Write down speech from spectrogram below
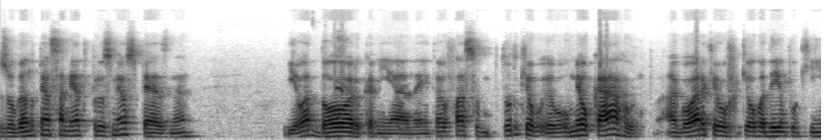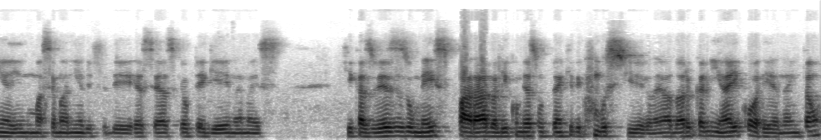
jogando pensamento para os meus pés, né? E eu adoro caminhar, né? Então eu faço tudo que eu, eu, o meu carro, agora que eu, que eu rodei um pouquinho aí numa semaninha de, de recesso que eu peguei, né? Mas fica às vezes um mês parado ali com o mesmo tanque de combustível, né? Eu adoro caminhar e correr, né? Então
